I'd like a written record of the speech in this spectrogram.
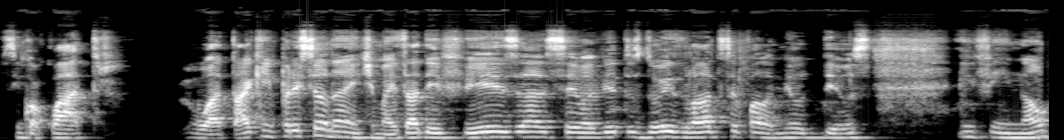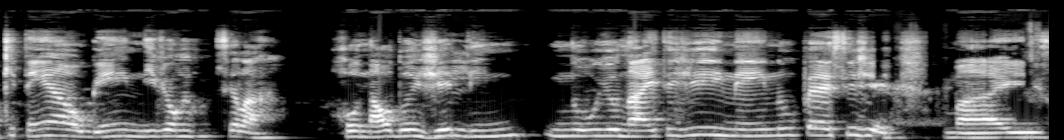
5 a 4. O ataque é impressionante, mas a defesa, você vai ver dos dois lados, você fala, meu Deus. Enfim, não que tenha alguém nível, sei lá, Ronaldo Angelim no United e nem no PSG. Mas.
